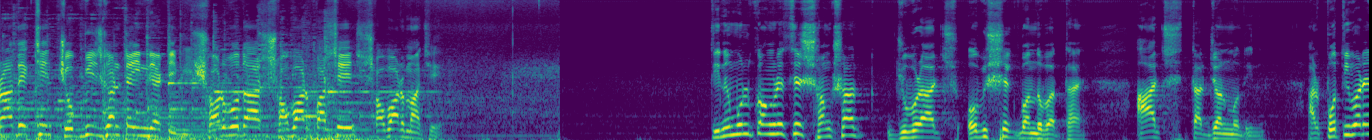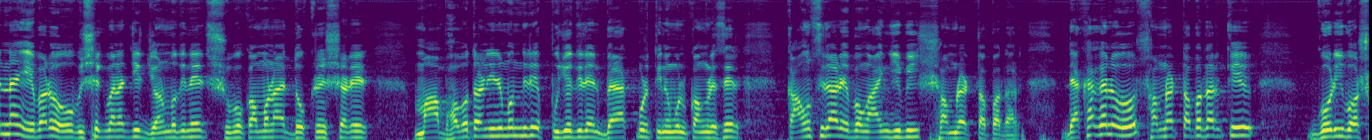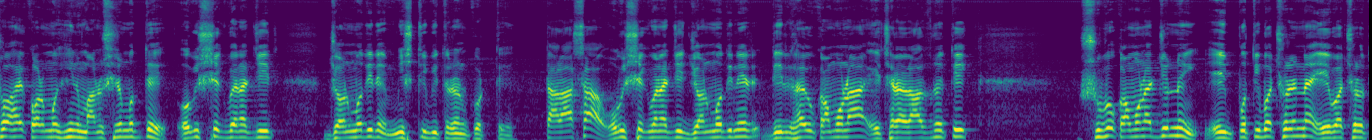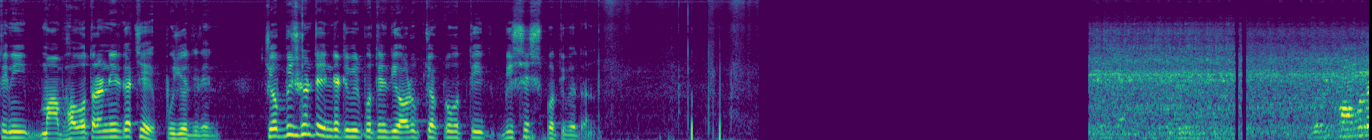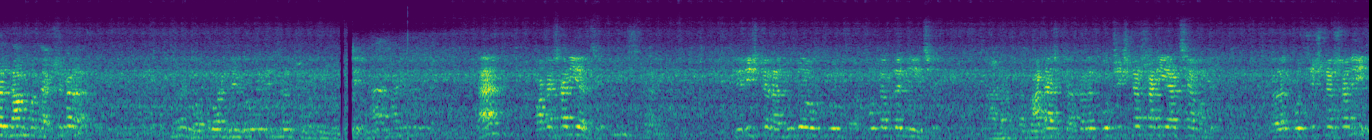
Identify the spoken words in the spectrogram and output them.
আপনারা দেখছেন চব্বিশ ঘণ্টা ইন্ডিয়া টিভি। সর্বদা সবার পাশে, সবার মাঝে। তৃণমূল কংগ্রেসের সংসদ যুবরাজ অভিষেক বন্দ্যোপাধ্যায়, আজ তার জন্মদিন। আর প্রতিবারের ন্যায় এবারও অভিষেক ব্যানার্জির জন্মদিনের শুভকামনায় দক্ষিণেশ্বরের মা ভবতারিণীর মন্দিরে পুজো দিলেন ব্যারাকপুর তৃণমূল কংগ্রেসের কাউন্সিলর এবং আইনজীবী সম্রাট তপাদার। দেখা গেল সম্রাট তপাদারকে গরিব অসহায় কর্মহীন মানুষের মধ্যে অভিষেক ব্যানার্জির জন্মদিনে মিষ্টি বিতরণ করতে। তার আশা, অভিষেক ব্যানার্জির জন্মদিনের দীর্ঘায়ু কামনা, এছাড়া রাজনৈতিক শুভ কামনার জন্যই এই প্রতি বছরের ন্যায় এবছরও তিনি মা ভবতারিণীর কাছে পুজো দিলেন। চব্বিশ ঘণ্টা ইন্ডিয়া টিভির প্রতিনিধি অরূপ চক্রবর্তীর বিশেষ প্রতিবেদন। কম্বলের দাম কত? একশো টাকা? হ্যাঁ কটা শাড়ি আছে? তিরিশটা না দুটো নিয়েছে। আঠাশটা তাহলে পঁচিশটা শাড়ি আছে আমাদের। তাহলে পঁচিশটা শাড়ি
